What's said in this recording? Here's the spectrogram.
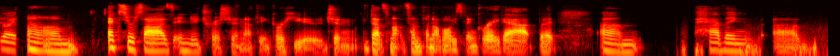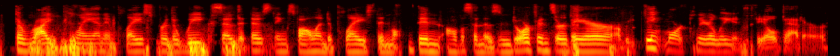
Right. Um, exercise and nutrition, I think, are huge, and that's not something I've always been great at. But um, having um, the right plan in place for the week so that those things fall into place, then then all of a sudden those endorphins are there, or we think more clearly and feel better.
